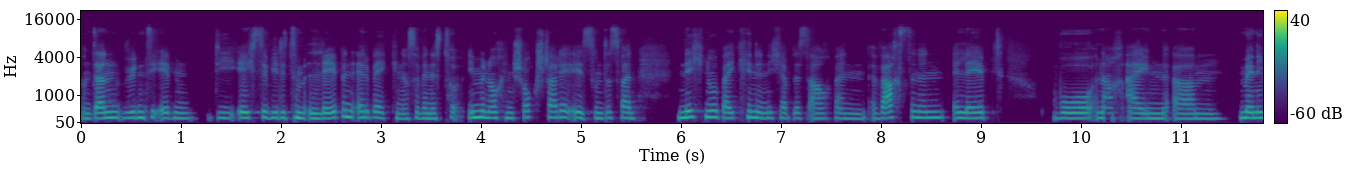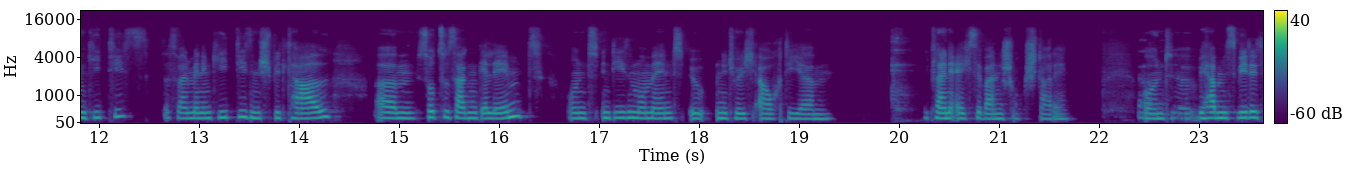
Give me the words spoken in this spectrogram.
Und dann würden sie eben die Echse wieder zum Leben erwecken, also wenn es immer noch in Schockstarre ist. Und das war nicht nur bei Kindern, ich habe das auch bei Erwachsenen erlebt, wo nach ein ähm, Meningitis, das war ein Meningitis im Spital, ähm, sozusagen gelähmt und in diesem Moment äh, natürlich auch die, ähm, die kleine Echse war in Schockstarre. Und äh, wir haben es wieder,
